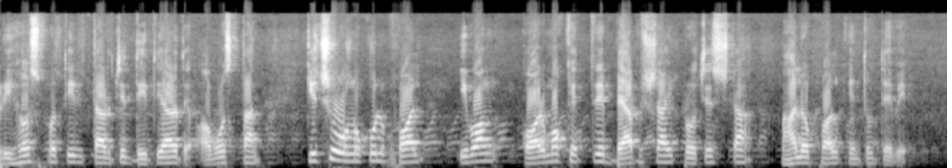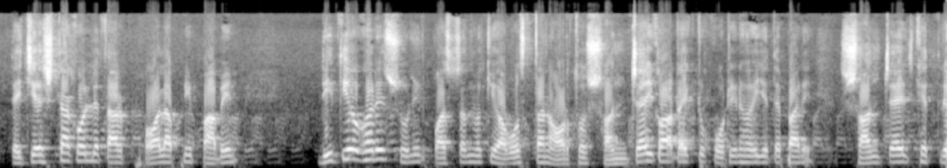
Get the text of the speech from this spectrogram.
বৃহস্পতির তার যে দ্বিতীয়ার্ধে অবস্থান, কিছু অনুকূল ফল এবং কর্মক্ষেত্রে ব্যবসায় প্রচেষ্টা ভালো ফল কিন্তু দেবে। তাই চেষ্টা করলে তার ফল আপনি পাবেন। দ্বিতীয় ঘরে শনির পশ্চাৎমুখী অবস্থান, অর্থ সঞ্চয় করাটা একটু কঠিন হয়ে যেতে পারে। সঞ্চয়ের ক্ষেত্রে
